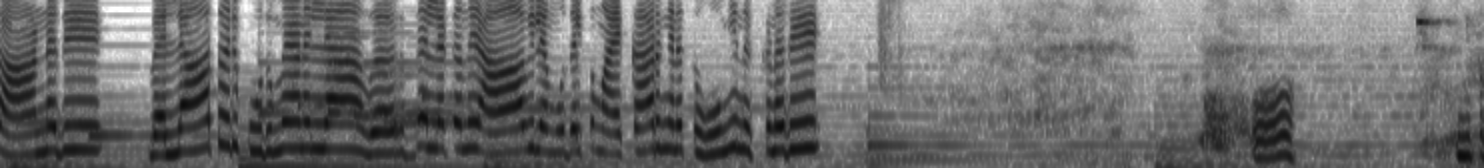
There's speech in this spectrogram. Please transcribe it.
കാണണത്? വല്ലാത്തൊരു പുതുമയാണല്ല. വെറുതെ അല്ലട്ടെന്ന് രാവിലെ മുതൽക്ക് മയക്കാർ ഇങ്ങനെ തൂങ്ങി നിക്കണത്. ഓ ഇനിയിപ്പൊ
